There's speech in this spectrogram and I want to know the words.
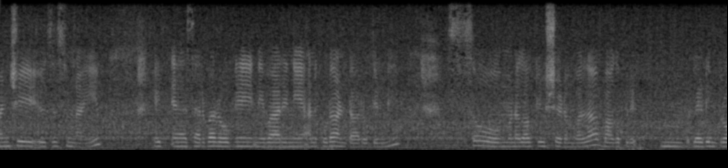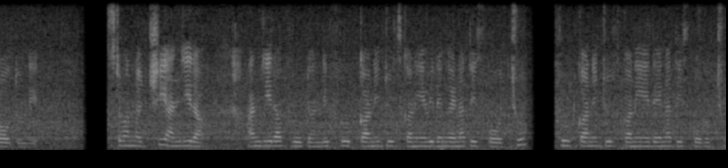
మంచి యూజెస్ ఉన్నాయి. సర్వరోగి నివారిణి అని కూడా అంటారు దీన్ని. సో మునగాకు యూజ్ చేయడం వల్ల బాగా బ్లడ్ బ్లడ్ ఇంప్రూవ్ అవుతుంది. నెక్స్ట్ వన్ వచ్చి అంజీరా. అంజీరా ఫ్రూట్ అండి. ఫ్రూట్ కానీ జ్యూస్ కానీ ఏ విధంగా అయినా తీసుకోవచ్చు. ఫ్రూట్ కానీ జ్యూస్ కానీ ఏదైనా తీసుకోవచ్చు.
